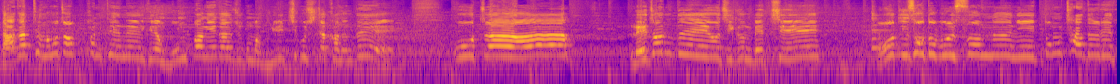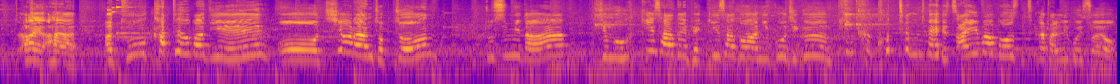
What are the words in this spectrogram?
나 같은 허접한테는 그냥 몸빵 해가지고 막 밀치고 시작하는데, 오, 자, 레전드예요 지금 매치. 어디서도 볼 수 없는 이 똥차들의 아두 아, 두 카트 바디의 어 치열한 접전 좋습니다. 지금 뭐 흑기사 대 백기사도 아니고 지금 핑크 코튼 대 사이버 버스트가 달리고 있어요.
